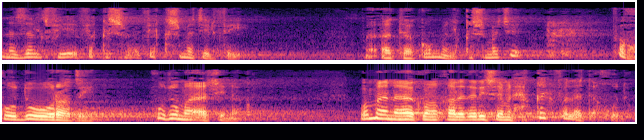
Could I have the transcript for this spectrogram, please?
نزلت في في قسمة في قسمة الفي ما آتاكم من القسمة فخذوه راضين. خذوا ما آتيناكم. وما نهاكم قال هذا ليس من حقك فلا تأخذوا.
